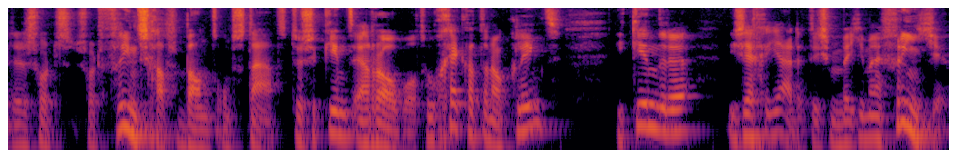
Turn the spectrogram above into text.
er een soort, soort vriendschapsband ontstaat tussen kind en robot. Hoe gek dat dan ook klinkt, die kinderen die zeggen, ja, dat is een beetje mijn vriendje.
